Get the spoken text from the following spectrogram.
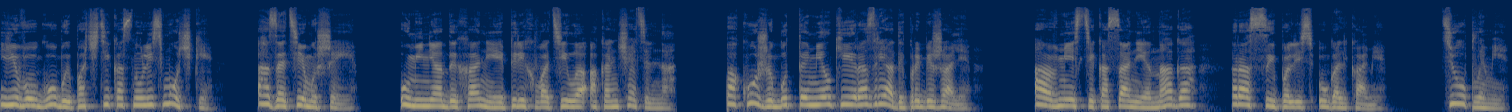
Его губы почти коснулись мочки, а затем и шеи. У меня дыхание перехватило окончательно. По коже будто мелкие разряды пробежали, а вместе касания Нага рассыпались угольками. Теплыми,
